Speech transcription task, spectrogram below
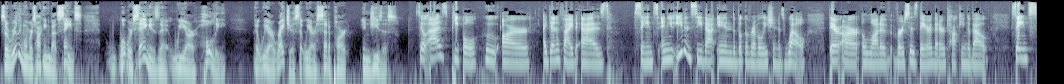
So, really, when we're talking about saints, what we're saying is that we are holy, that we are righteous, that we are set apart in Jesus. So, as people who are identified as saints, and you even see that in the book of Revelation as well, there are a lot of verses there that are talking about saints,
